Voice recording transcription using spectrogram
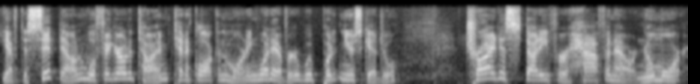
You have to sit down. We'll figure out a time, 10 o'clock in the morning, whatever. We'll put it in your schedule. Try to study for half an hour, no more.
